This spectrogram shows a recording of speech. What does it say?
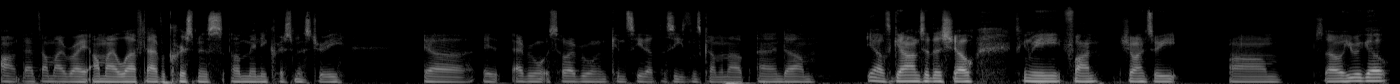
uh, that's on my right. On my left, I have a Christmas, a mini Christmas tree uh, it, everyone so everyone can see that the season's coming up. And um, yeah, let's get on to this show. It's gonna be fun, short and sweet. Um, so here we go.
